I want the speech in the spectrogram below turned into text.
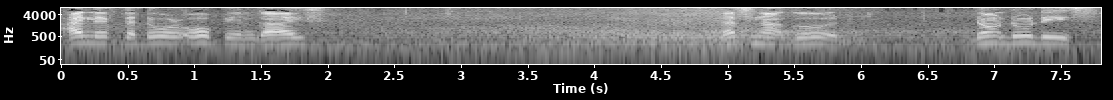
I left the door open, guys. That's not good. Don't do this.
